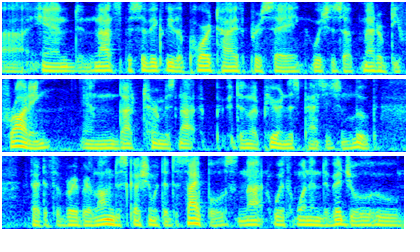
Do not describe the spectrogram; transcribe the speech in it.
uh, and not specifically the poor tithe per se, which is a matter of defrauding, and that term is not it doesn't appear in this passage in Luke. In fact, it's a very very long discussion with the disciples, not with one individual who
